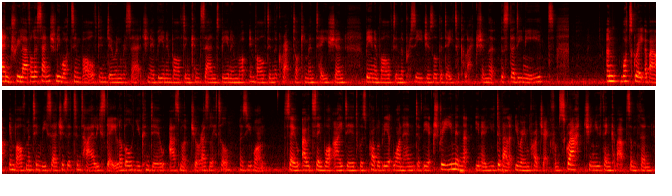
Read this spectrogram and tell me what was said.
entry level essentially what's involved in doing research you know being involved in consent being in, involved in the correct documentation being involved in the procedures or the data collection that the study needs. And what's great about involvement in research is it's entirely scalable. You can do as much or as little as you want. So I would say what I did was probably at one end of the extreme in that you know you develop your own project from scratch and you think about something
